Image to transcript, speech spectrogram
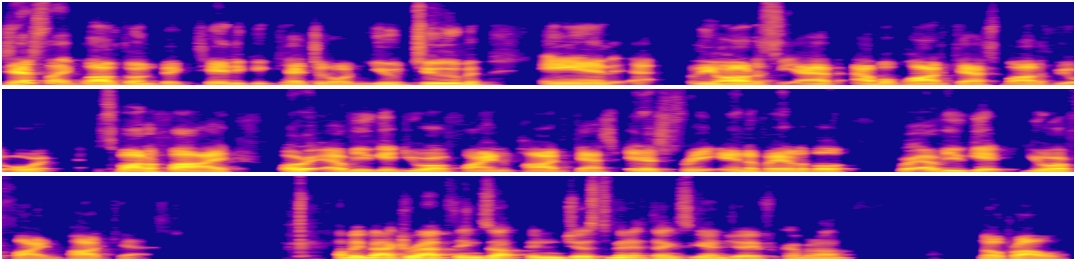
Just like Locked on Big Ten, you can catch it on YouTube and the Audacy app, Apple Podcast, Spotify, or Spotify, or wherever you get your fine podcast. It is free and available wherever you get your fine podcast. I'll be back to wrap things up in just a minute. Thanks again, Jay, for coming on. No problem.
